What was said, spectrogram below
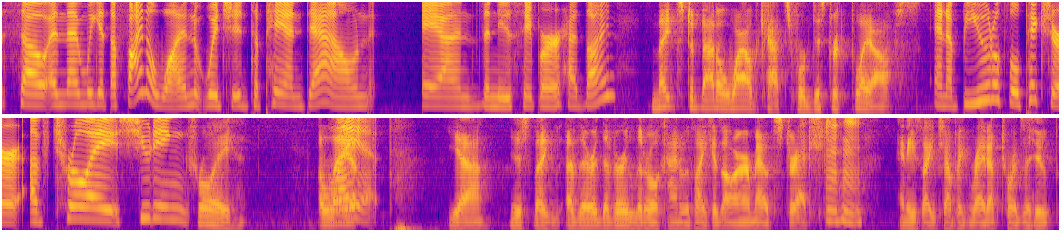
so and then we get the final one, which it's a pan down, and the newspaper headline, Knights to battle Wildcats for district playoffs. and a beautiful picture of Troy shooting Troy, a layup. layup. Yeah, just like a very, the very literal kind with like his arm outstretched, Mm-hmm. and he's like jumping right up towards the hoop.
